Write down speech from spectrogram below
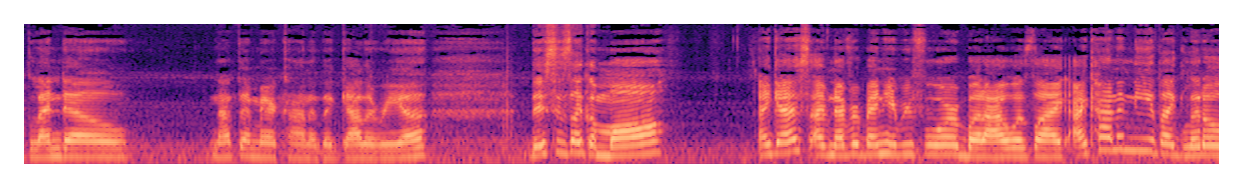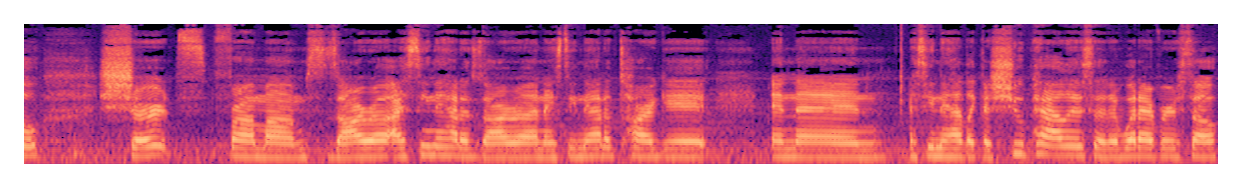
Glendale not the Americana the Galleria. This is like a mall I guess. I've never been here before, but I was like, I kind of need like little shirts from um, Zara. I seen they had a Zara and I seen they had a Target and then I seen they had like a shoe palace or whatever. So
